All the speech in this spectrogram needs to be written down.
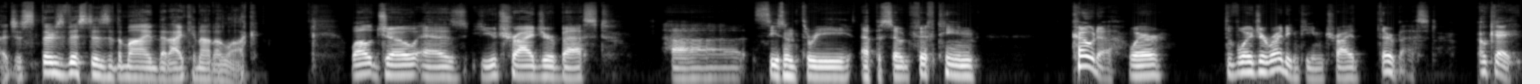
I just there's vistas of the mind that I cannot unlock. Well, Joe, as you tried your best, uh, season three, episode 15, Coda, where the Voyager writing team tried their best. Okay.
